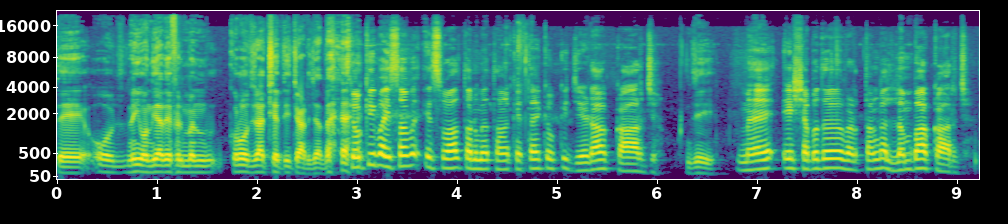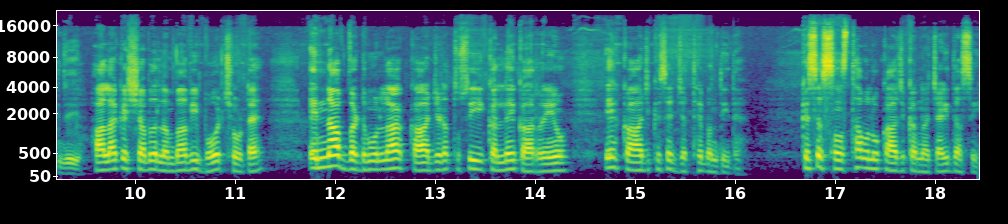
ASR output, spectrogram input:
ਤੇ ਉਹ ਨਹੀਂ ਹੁੰਦੀਆਂ ਤੇ ਫਿਰ ਮੈਨੂੰ ਕ੍ਰੋਧ ਜਿਹੜਾ ਛੇਤੀ ਚੜ ਜਾਂਦਾ ਹੈ। ਕਿਉਂਕਿ ਭਾਈ ਸਾਹਿਬ ਇਹ ਸਵਾਲ ਤੁਹਾਨੂੰ ਮੈਂ ਤਾਂ ਕੀਤਾ ਕਿਉਂਕਿ ਜਿਹੜਾ ਕਾਰਜ ਜੀ। ਮੈਂ ਇਹ ਸ਼ਬਦ ਵਰਤਾਂਗਾ ਲੰਬਾ ਕਾਰਜ। ਜੀ। ਹਾਲਾਂਕਿ ਸ਼ਬਦ ਲੰਬਾ ਵੀ ਬਹੁਤ ਛੋਟਾ ਹੈ। ਇੰਨਾ ਵੱਡਮੁੱਲਾ ਕਾਰਜ ਜਿਹੜਾ ਤੁਸੀਂ ਇਕੱਲੇ ਕਰ ਰਹੇ ਹੋ ਇਹ ਕਾਰਜ ਕਿਸੇ ਜਥੇਬੰਦੀ ਦਾ। ਕਿਸੇ ਸੰਸਥਾ ਵੱਲੋਂ ਕਾਰਜ ਕਰਨਾ ਚਾਹੀਦਾ ਸੀ।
